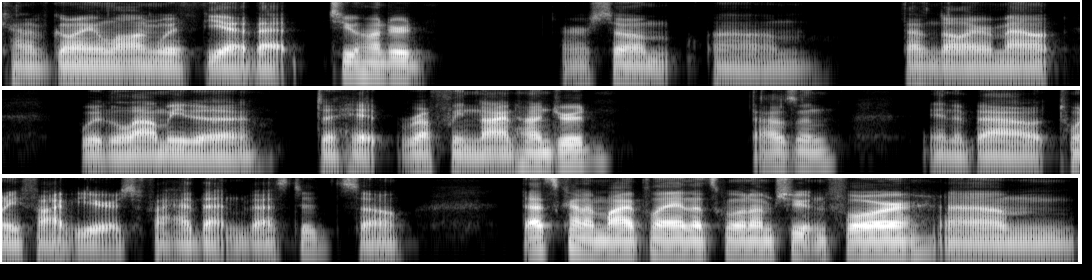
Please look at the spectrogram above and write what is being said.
kind of going along with yeah that 200 or so um thousand dollar amount would allow me to to hit roughly 900,000 in about 25 years if I had that invested. So that's kind of my plan. That's what I'm shooting for. Um,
